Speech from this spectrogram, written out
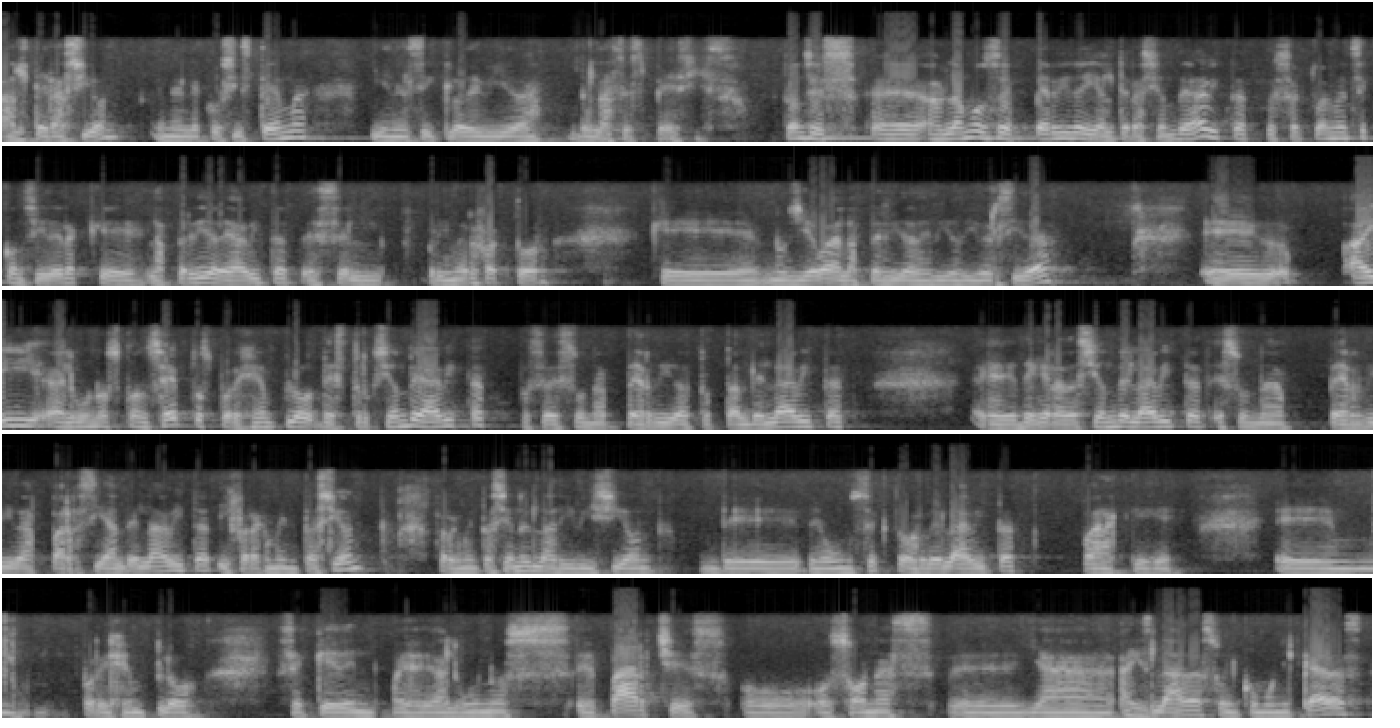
alteración en el ecosistema y en el ciclo de vida de las especies. Entonces, eh, hablamos de pérdida y alteración de hábitat, pues actualmente se considera que la pérdida de hábitat es el primer factor que nos lleva a la pérdida de biodiversidad. Eh, hay algunos conceptos, por ejemplo, destrucción de hábitat, pues es una pérdida total del hábitat. Eh, degradación del hábitat es una pérdida parcial del hábitat y fragmentación. Fragmentación es la división de, un sector del hábitat para que eh, por ejemplo, se queden eh, algunos eh, parches o, zonas ya aisladas o incomunicadas.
